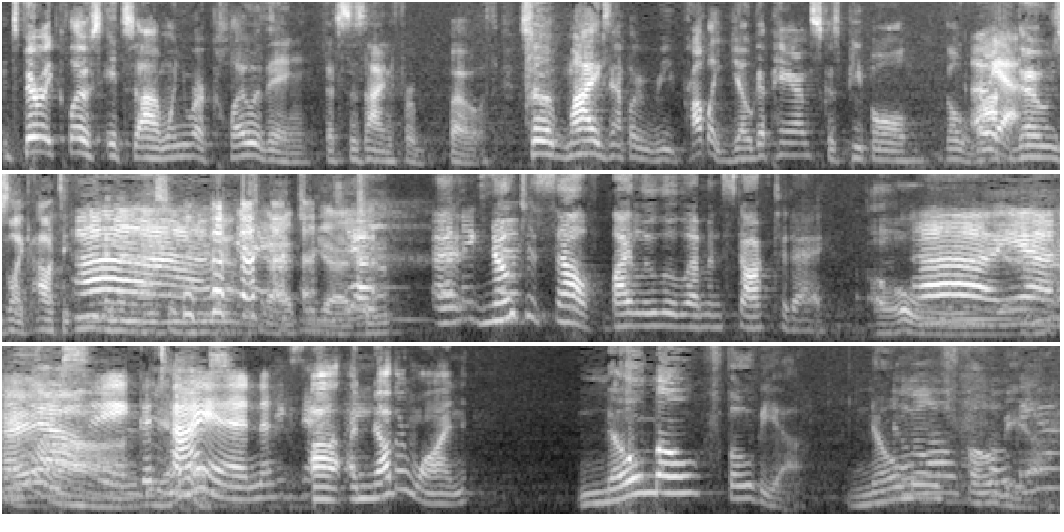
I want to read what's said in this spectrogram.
It's very close. It's uh, when you wear clothing that's designed for both. So my example would be probably yoga pants because people they'll rock yeah. those like out to eat and then also do that. Gotcha, gotcha. Uh, makes note sense. to self: buy Lululemon stock today. Oh, Oh, yeah. Ah, Interesting. Good yes. tie-in. Exactly. Uh, another one, nomophobia. Nomophobia. Nomophobia?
